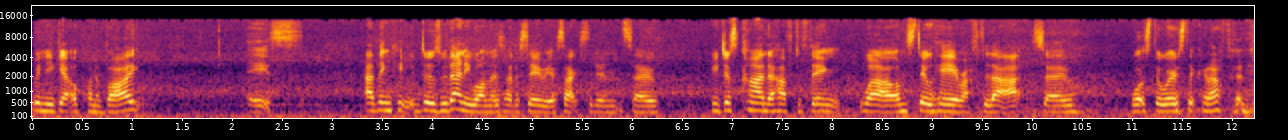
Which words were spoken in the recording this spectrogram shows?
when you get up on a bike. It's. I think it does with anyone that's had a serious accident. So you just kind of have to think, well, I'm still here after that. So what's the worst that could happen?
